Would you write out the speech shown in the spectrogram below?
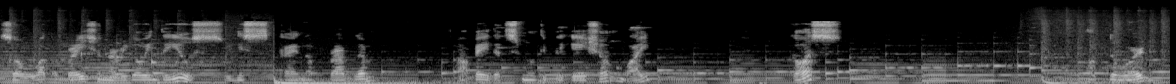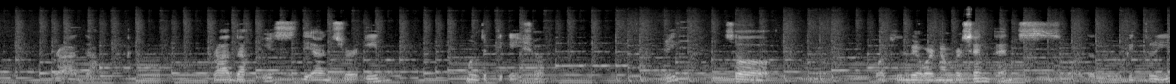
So, what operation are we going to use with this kind of problem? Okay, that's multiplication. Why? Because the word product. Product is the answer in multiplication. Okay? So, what will be our number sentence? So, that will be 3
